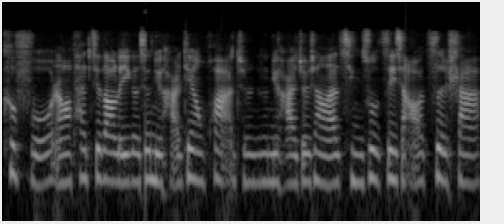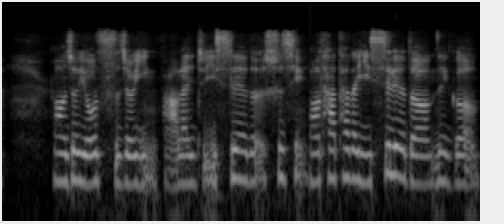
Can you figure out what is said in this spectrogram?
客服，然后他接到了一个女孩电话，就是那个女孩就向他倾诉自己想要自杀，然后就由此就引发了这一系列的事情，然后他他的一系列的那个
